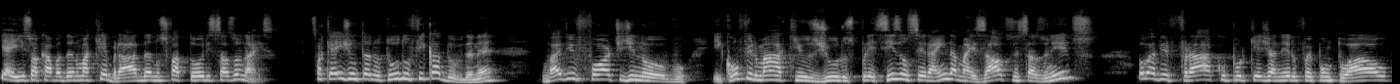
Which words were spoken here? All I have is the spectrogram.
E aí isso acaba dando uma quebrada nos fatores sazonais. Só que aí, juntando tudo, fica a dúvida, né? Vai vir forte de novo e confirmar que os juros precisam ser ainda mais altos nos Estados Unidos? Ou vai vir fraco porque janeiro foi pontual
